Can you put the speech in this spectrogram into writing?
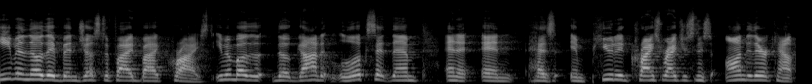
even though they've been justified by Christ, even though God looks at them and, and has imputed Christ's righteousness onto their account,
